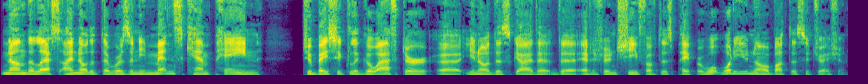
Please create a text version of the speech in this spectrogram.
nonetheless, I know that there was an immense campaign to basically go after, uh, you know, this guy, the, the editor in chief of this paper. What, what do you know about the situation?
